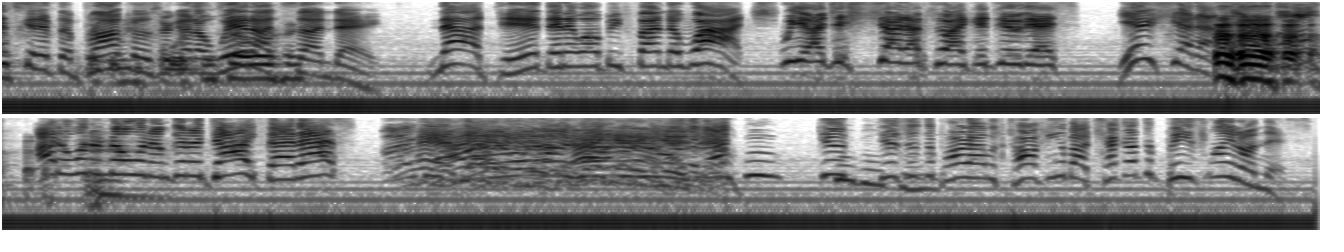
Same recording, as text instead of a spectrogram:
Ask make, if the Broncos are gonna win on teller. Sunday. Nah, dude, then it won't be fun to watch. We all just shut up so I can do this. You shut up, asshole. I don't wanna know when I'm gonna die, fat ass. Hey, I don't know. Dude, this is the part I was talking about. Check out the bass line on this.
